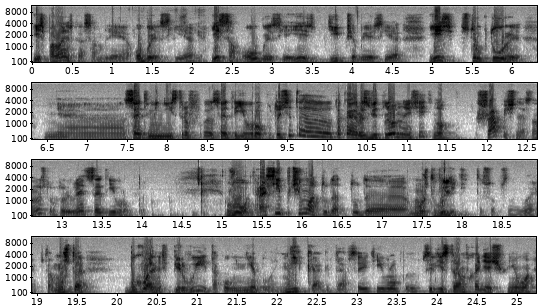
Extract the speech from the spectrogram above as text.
есть парламентская ассамблея ОБСЕ, есть само ОБСЕ, есть ДИПЧ ОБСЕ, есть структуры Совета министров э, Совета Европы. То есть это такая разветвленная сеть, но шапочной основной структурой является Совет Европы. Вот. Россия почему оттуда, оттуда может вылететь-то, собственно говоря? Потому что Буквально впервые такого не было никогда в Совете Европы, среди стран, входящих в него,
